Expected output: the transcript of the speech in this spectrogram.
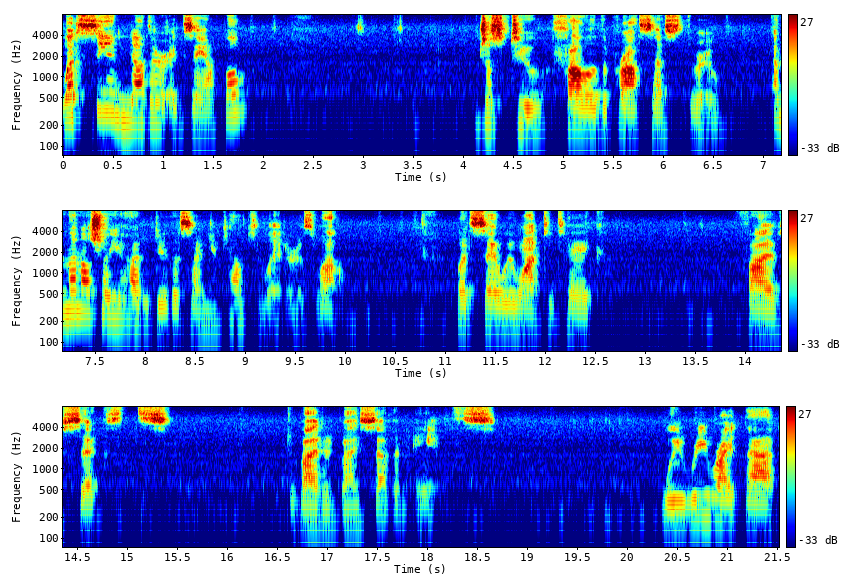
Let's see another example just to follow the process through. And then I'll show you how to do this on your calculator as well. Let's say we want to take 5 sixths divided by 7 eighths. We rewrite that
